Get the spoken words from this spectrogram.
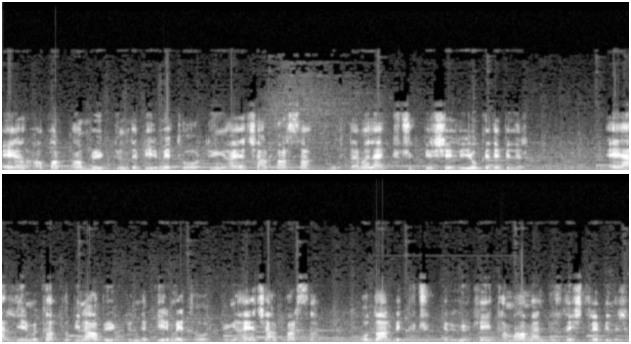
Eğer apartman büyüklüğünde bir meteor dünyaya çarparsa muhtemelen küçük bir şehri yok edebilir. Eğer 20 katlı bina büyüklüğünde bir meteor dünyaya çarparsa bu darbe küçük bir ülkeyi tamamen düzleştirebilir.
